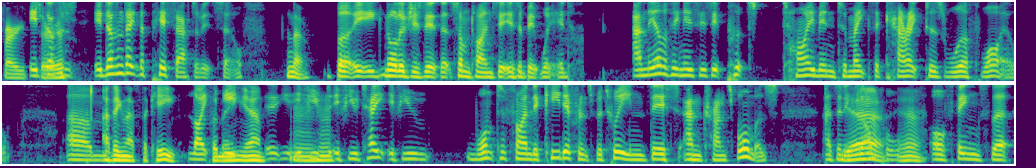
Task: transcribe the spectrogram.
very it serious. doesn't it doesn't take the piss out of itself. No. but it acknowledges it that sometimes it is a bit weird. And the other thing is, is it puts time in to make the characters worthwhile. Um, I think that's the key like for me. it- yeah, if you if you take if you want to find the key difference between this and Transformers as an Yeah, example yeah. of things that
